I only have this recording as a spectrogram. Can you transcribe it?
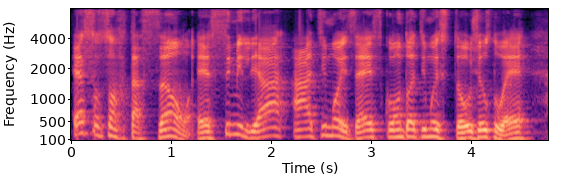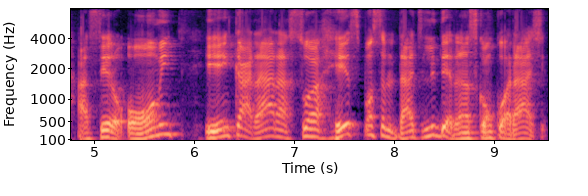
Essa exortação é similar à de Moisés quando admoestou Josué a ser homem e encarar a sua responsabilidade de liderança com coragem,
